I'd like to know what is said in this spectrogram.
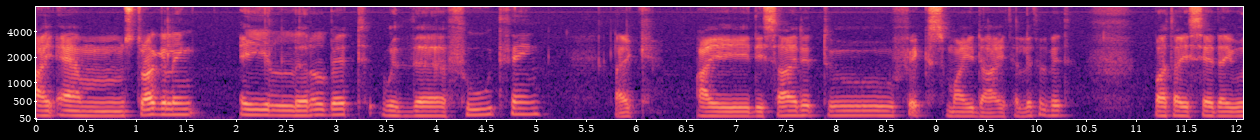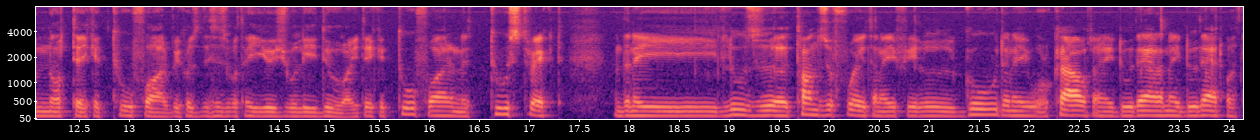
I am struggling a little bit with the food thing. Like I decided to fix my diet a little bit, but I said I will not take it too far because this is what I usually do. I take it too far and it's too strict, and then I lose uh, tons of weight and I feel good and I work out and I do that and I do that, but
